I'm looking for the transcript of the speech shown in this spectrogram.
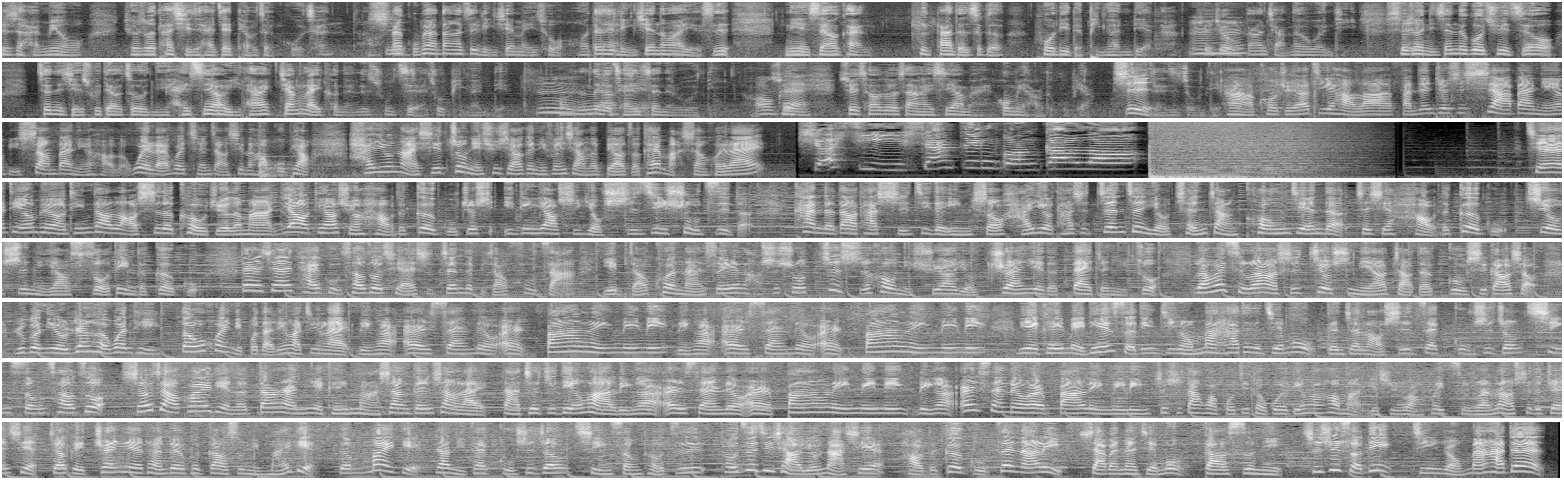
就是还没有，就是说它其实还在调整过程。那股票当然是领先没错，但是领先的话也是你也是要看。它的这个获利的平衡点啊，所以就我刚刚讲那个问题，所以说你真的过去之后，真的结束掉之后，你还是要以它将来可能的数字来做平衡点，嗯，那个才是真的落地。OK，所以操作上还是要买后面好的股票，是才是重点。啊，口诀要记好了，反正就是下半年要比上半年好了，未来会成长性的好股票，还有哪些重点讯息要跟你分享呢？不要走开，马上回来。休息，亲爱的听众朋友，听到老师的口诀了吗？要挑选好的个股，就是一定要是有实际数字的，看得到它实际的营收，还有它是真正有成长空间的这些好的个股，就是你要锁定的个股。但是现在台股操作起来是真的比较复杂，也比较困难，所以老师说，这时候你需要有专业的带着你做。阮慧慈阮老师就是你要找的股市高手。如果你有任何问题，都欢迎你拨打电话进来，零二二三六二八零零零零二二三六二。八零零零，你也可以每天锁定金融曼哈顿的节目，跟着老师在股市中轻松操作，手脚快一点的，当然你也可以马上跟上来，打这支电话零二二三六二八零零零零二二三六二八零零零，这是大华国际投顾的电话号码，也是阮慧慈阮老师的专线，交给专业团队会告诉你买点跟卖点，让你在股市中轻松投资。投资技巧有哪些？好的个股在哪里？下半段节目告诉你，持续锁定金融曼哈顿。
